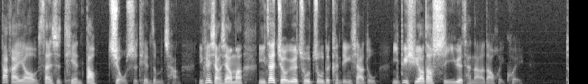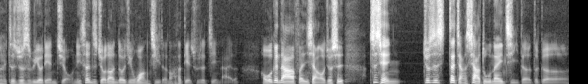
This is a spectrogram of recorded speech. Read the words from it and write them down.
大概要三十天到九十天这么长。你可以想象吗？你在九月初住的肯定下都，你必须要到十一月才拿得到回馈。对，这就是不是有点久？你甚至久到你都已经忘记了，然后它点数就进来了。我会跟大家分享哦，就是之前就是在讲夏都那一集的这个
